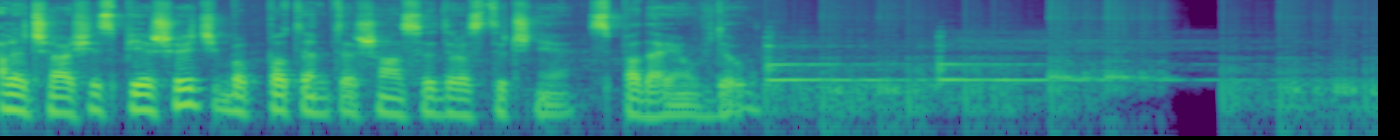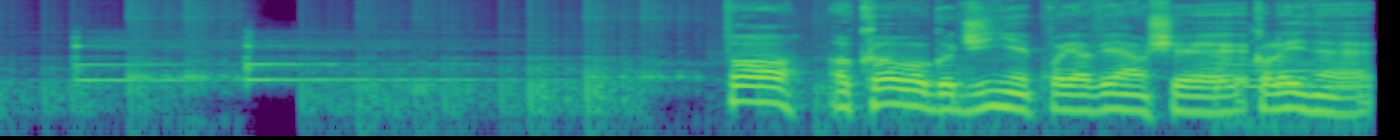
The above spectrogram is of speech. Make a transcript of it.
ale trzeba się spieszyć, bo potem te szanse drastycznie spadają w dół. Po około godzinie pojawiają się kolejne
